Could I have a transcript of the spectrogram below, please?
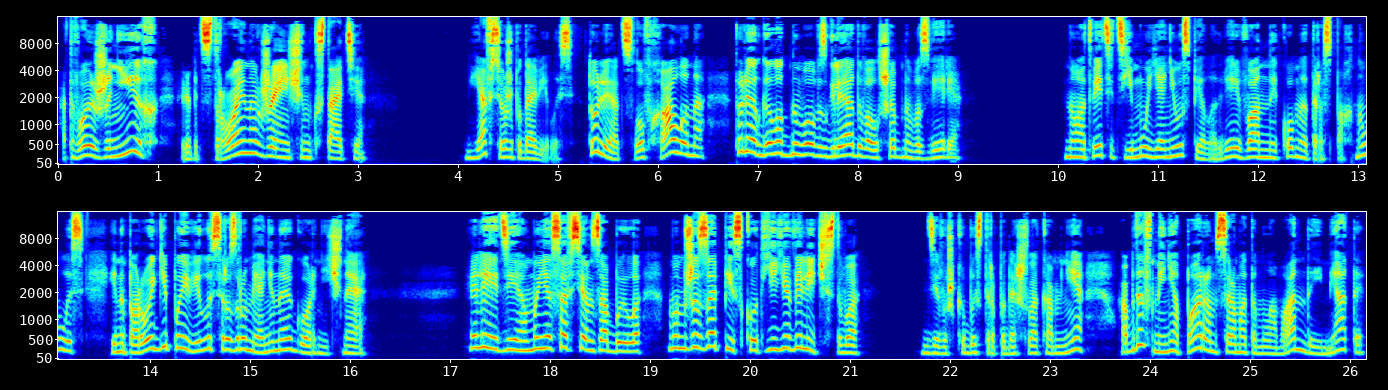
а твой жених любит стройных женщин, кстати». Я все же подавилась, то ли от слов Халана, то ли от голодного взгляда волшебного зверя. Но ответить ему я не успела. Дверь ванной комнаты распахнулась, и на пороге появилась разрумяненная горничная. «Леди, а я совсем забыла. Вам же записку от Ее Величества». Девушка быстро подошла ко мне, обдав меня паром с ароматом лаванды и мяты,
